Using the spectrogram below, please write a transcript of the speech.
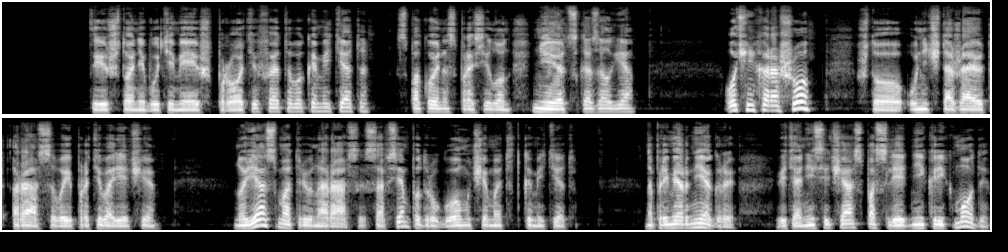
— Ты что-нибудь имеешь против этого комитета? — спокойно спросил он. — Нет, — сказал я. — Очень хорошо, — что уничтожают расовые противоречия. Но я смотрю на расы совсем по-другому, чем этот комитет. Например, негры, ведь они сейчас последний крик моды.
